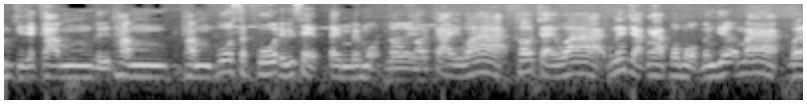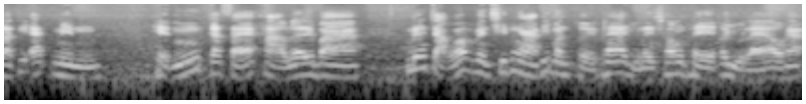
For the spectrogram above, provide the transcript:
ำกิจกรรมหรือทำทำพวกสกู๊ตพิเศษเต็มไปหมดเลย เข้าใจว่าเข้าใจว่าเนื่องจากงานโปรโมทมันเยอะมาก เวลาที่แอดมิน เห็นกระแสข่าวเลยมา เนื่องจากว่ามันเป็นชิ้นงานที่มันเผยแพร่อยู่ในช่องเพลงเขาอยู่แล้วฮะ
